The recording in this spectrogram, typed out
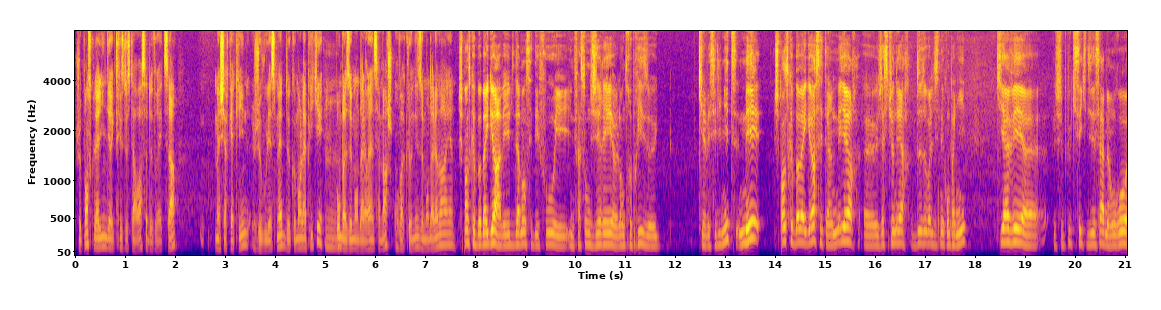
je pense que la ligne directrice de Star Wars, ça devrait être ça. Ma chère Kathleen, je vous laisse mettre de comment l'appliquer. Mm. Bon, bah The Mandalorian, ça marche, on va cloner The Mandalorian. Je pense que Bob Iger avait évidemment ses défauts et une façon de gérer euh, l'entreprise euh, qui avait ses limites, mais je pense que Bob Iger c'était un meilleur euh, gestionnaire de The Walt Disney Company qui avait, je sais plus qui c'est qui disait ça, mais en gros,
